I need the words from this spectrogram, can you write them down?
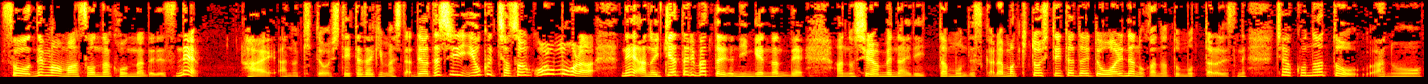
そう。で、まあまあ、そんなこんなでですね。はい、あの、祈祷していただきました。で、私、よく、ちゃ、そこもほら、ね、あの、行き当たりばったりな人間なんで、あの、調べないで行ったもんですから、まあ、祈祷していただいて終わりなのかなと思ったらですね、じゃあ、この後、あの、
